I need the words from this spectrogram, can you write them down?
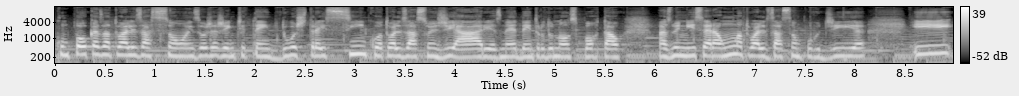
com poucas atualizações. Hoje a gente tem duas, três, cinco atualizações diárias, né, dentro do nosso portal. Mas no início era uma atualização por dia. E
